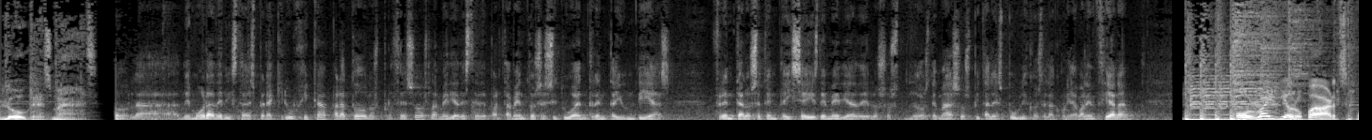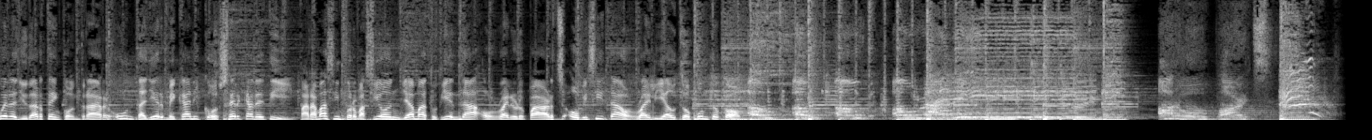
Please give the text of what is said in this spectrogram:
Logras más. La demora de lista de espera quirúrgica para todos los procesos, la media de este departamento se sitúa en 31 días frente a los 76 de media de los, de los demás hospitales públicos de la Comunidad Valenciana. O'Reilly Auto Parts puede ayudarte a encontrar un taller mecánico cerca de ti. Para más información, llama a tu tienda O'Reilly Auto Parts o visita oreillyauto.com. oh, oh, Parts.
